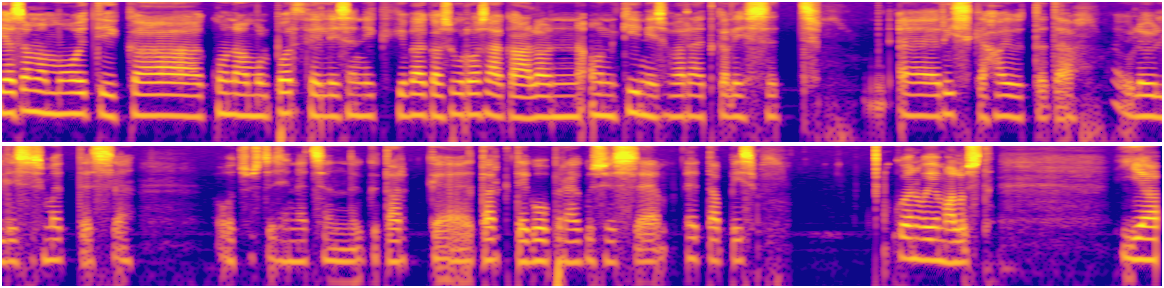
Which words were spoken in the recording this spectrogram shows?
ja samamoodi ka, kuna mul portfellis on ikkagi väga suur osakaal, on, on kinnisvara, et ka lihtsalt äh, riske hajutada üleüldises mõttes äh, otsustasin, et see on niisugune tark, tark tegu praeguses etapis, kui on võimalust. ja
